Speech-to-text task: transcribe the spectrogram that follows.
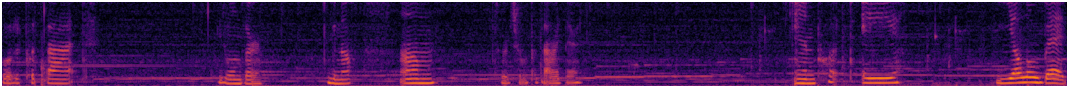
So we'll just put that. These ones are good enough. Um, so we're just gonna put that right there. And put a yellow bed.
